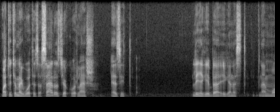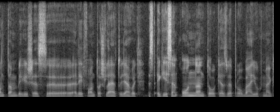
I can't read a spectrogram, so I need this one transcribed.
Majd, hogyha megvolt ez a száraz gyakorlás, ez itt lényegében igen, ezt nem mondtam, mégis ez elég fontos lehet, ugye, hogy ezt egészen onnantól kezdve próbáljuk meg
